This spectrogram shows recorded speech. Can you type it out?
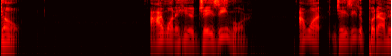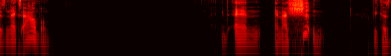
don't. I want to hear Jay Z more. I want Jay Z to put out his next album. And and I shouldn't because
